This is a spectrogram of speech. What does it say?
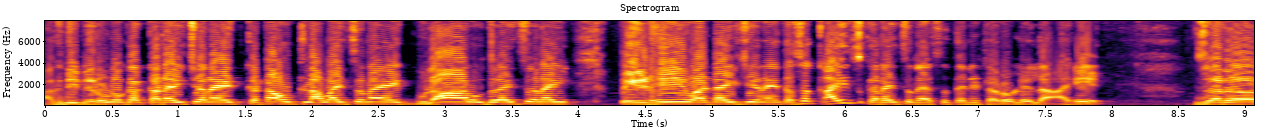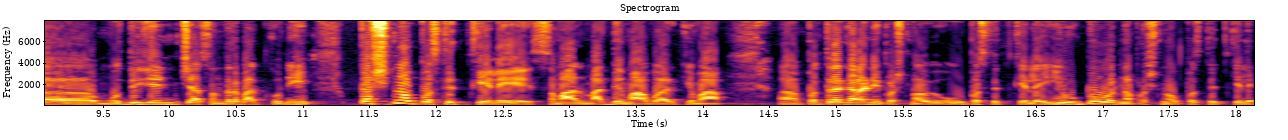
अगदी मिरवणुका काढायच्या नाहीत कटआउट लावायचं नाही गुलाल उधळायचं नाही पेढे वाटायचे नाही तसं काहीच करायचं नाही असं त्यांनी ठरवलेलं आहे. जर मोदीजींच्या संदर्भात कोणी प्रश्न उपस्थित केले समाज माध्यमावर किंवा पत्रकारांनी प्रश्न उपस्थित केले यूट्यूबवरनं प्रश्न उपस्थित केले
